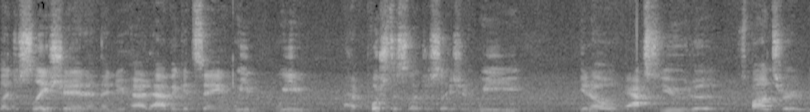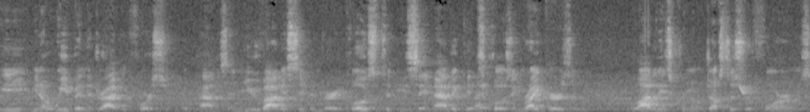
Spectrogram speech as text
legislation, and then you had advocates saying, we we have pushed this legislation. We you know, asked you to sponsor it. We, you know, we've been the driving force behind this, and you've obviously been very close to these same advocates, Right. closing Rikers and a lot of these criminal justice reforms.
